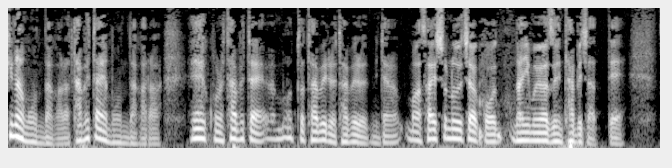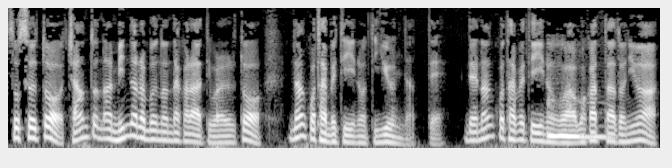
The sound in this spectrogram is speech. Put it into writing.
きなもんだから、食べたいもんだから、えーこれ食べたい、もっと食べるよ、食べる、みたいな、まあ最初のうちはこう、何も言わずに食べちゃって、そうすると、ちゃんとな、みんなの分なんだからって言われると、何個食べていいのって言うようになって、で、何個食べていいのが分かった後には、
